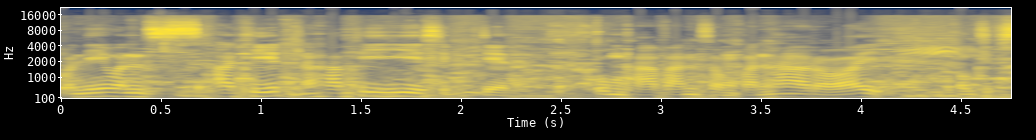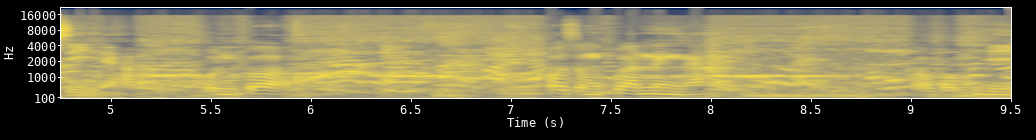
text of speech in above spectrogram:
วันนี้วันอาทิตย์นะครับที่ 27กุมภาพันธ์2564 นะครับ คนก็พอสมควรหนึ่งนะ ก็พบมี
